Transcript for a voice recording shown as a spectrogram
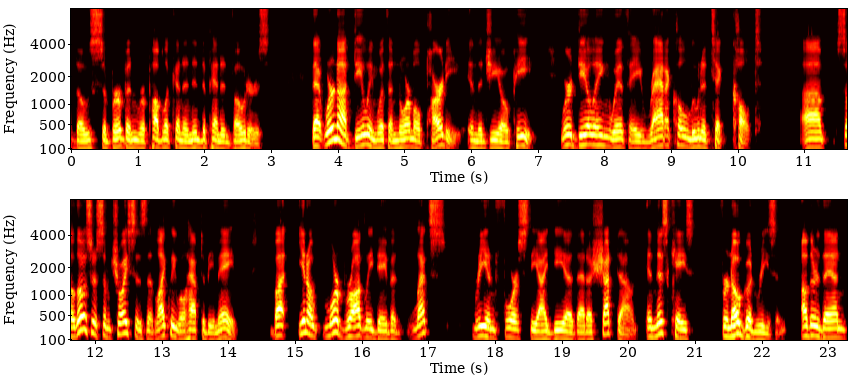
those suburban Republican and independent voters, that we're not dealing with a normal party in the GOP we're dealing with a radical lunatic cult. Uh, so those are some choices that likely will have to be made. But, you know, more broadly, David, let's reinforce the idea that a shutdown, in this case, for no good reason other than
